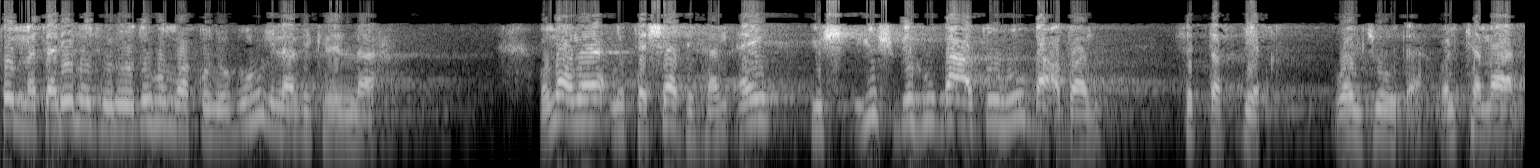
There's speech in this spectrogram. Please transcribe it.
ثم تلين جلودهم وقلوبهم إلى ذكر الله. ومعنى متشابها أي يشبه بعضه بعضا في التصديق والجودة والكمال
